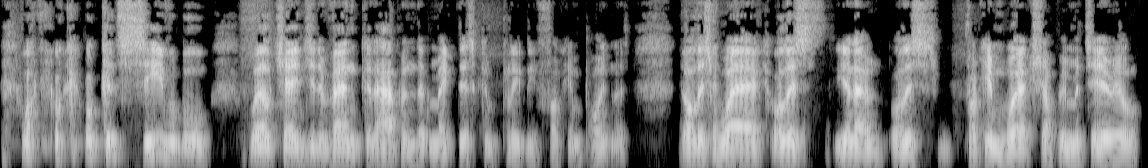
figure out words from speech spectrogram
what, what, what conceivable world changing event could happen that make this completely fucking pointless? All this work, all this, you know, all this fucking workshopping material.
